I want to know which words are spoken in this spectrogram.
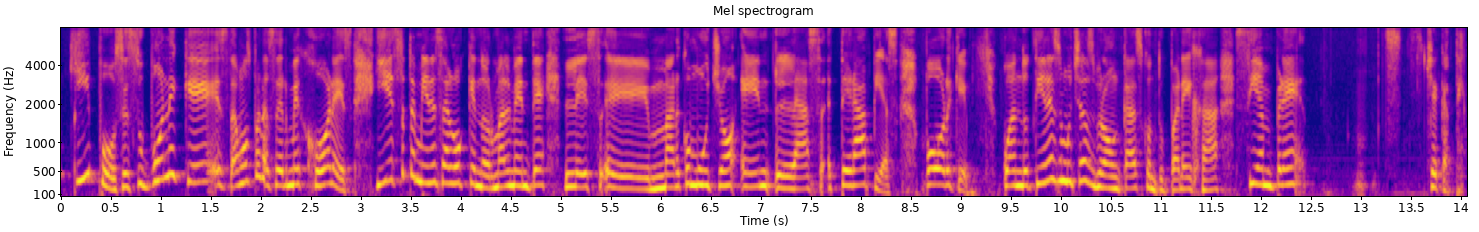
equipos. Se supone que estamos para ser mejores. Y esto también es algo que normalmente les eh, marco mucho en las terapias. Porque cuando tienes muchas broncas con tu pareja, siempre chécate,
